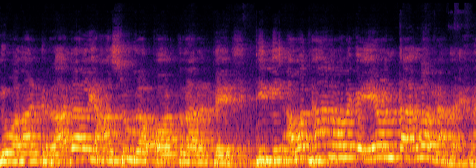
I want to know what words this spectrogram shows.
నువ్వు అలాంటి రాగాల్ని ఆసుగా పాడుతున్నారంటే దీన్ని అవధానం అనక ఏమంటారు? అన్నారు ఆయన.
